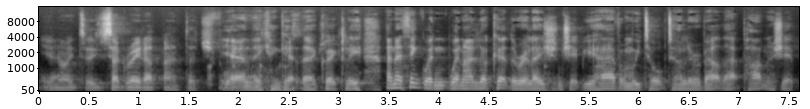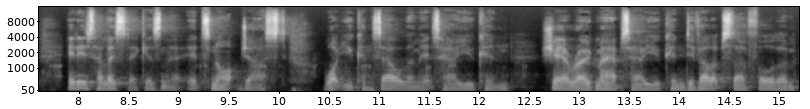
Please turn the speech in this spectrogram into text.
you know it's, it's a great advantage yeah and they can get there quickly. And i think when when i look at the relationship you have and we talked earlier about that partnership it is holistic isn't it? It's not just what you can sell them it's how you can share roadmaps how you can develop stuff for them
